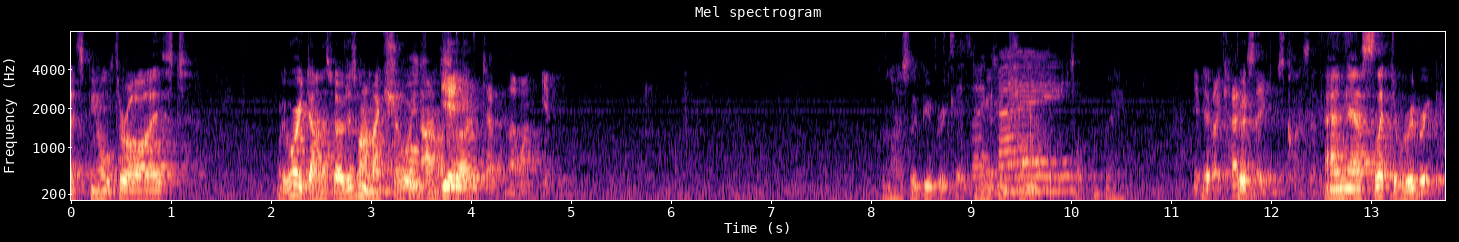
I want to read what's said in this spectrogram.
it's been authorised. We've already done this, but I just want to make sure we know. Yeah, So, yeah, tap on that one. Yep. so notice the rubric Says thing isn't showing up the top of there. Yep, Yep, okay, good. so you can just close that. And now select a rubric.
